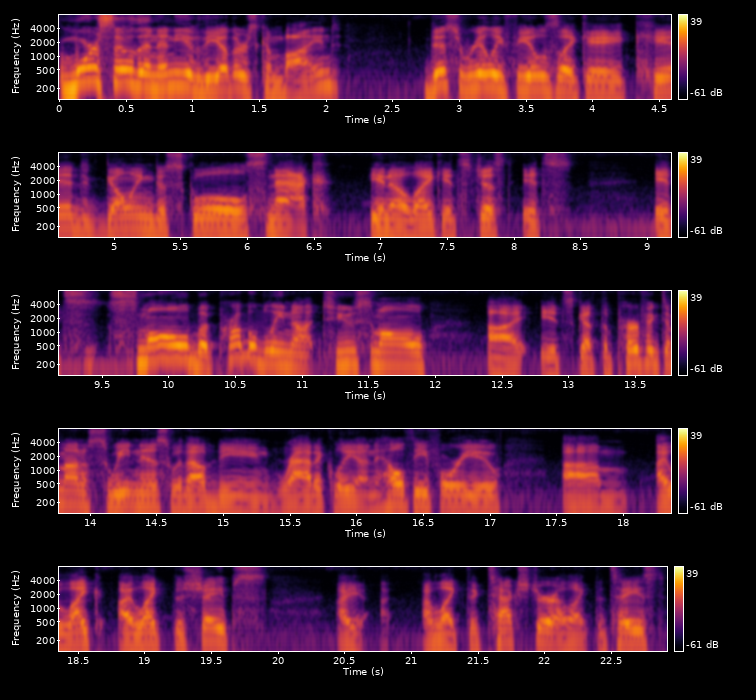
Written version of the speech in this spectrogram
more so than any of the others combined. This really feels like a kid going to school snack. You know, like it's just, it's, it's small, but probably not too small. Uh, it's got the perfect amount of sweetness without being radically unhealthy for you. Um, I like, I like the shapes. I, I like the texture. I like the taste.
